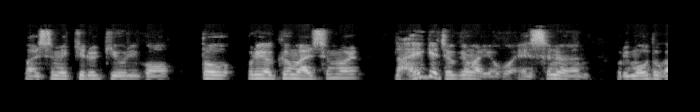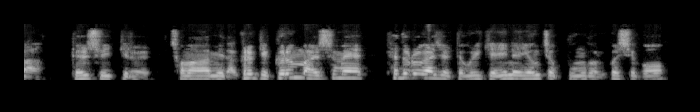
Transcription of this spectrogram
말씀에 귀를 기울이고 또 우리가 그 말씀을 나에게 적용하려고 애쓰는 우리 모두가 될 수 있기를 소망합니다. 그렇게 그런 말씀에 태도를 가질 때 우리 개인의 영적 부흥도 올 것이고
